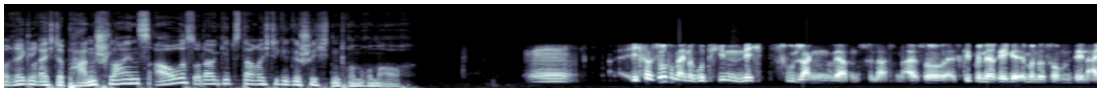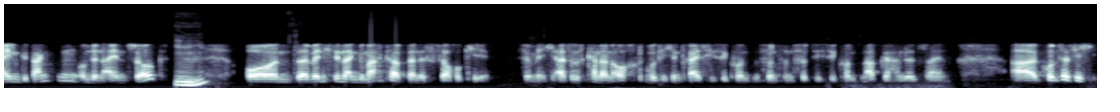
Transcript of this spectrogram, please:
regelrechte Punchlines aus oder gibt's da richtige Geschichten drumherum auch? Ich versuche meine Routinen nicht zu lang werden zu lassen. Also es geht mir in der Regel immer nur so um den einen Gedanken, um den einen Joke. Mhm. Und äh, wenn ich den dann gemacht habe, dann ist es auch okay für mich. Also es kann dann auch wirklich in 30 Sekunden, 45 Sekunden abgehandelt sein. Äh, grundsätzlich,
